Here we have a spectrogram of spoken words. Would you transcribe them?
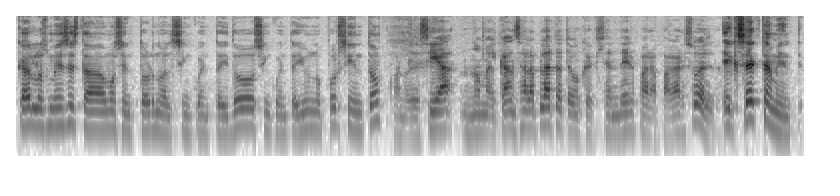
Carlos Mesa estábamos en torno al 52-51%. Cuando decía, no me alcanza la plata, tengo que extender para pagar sueldo. Exactamente.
